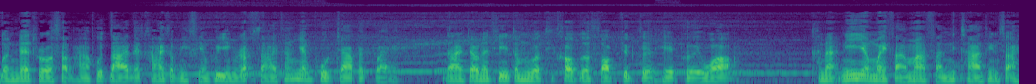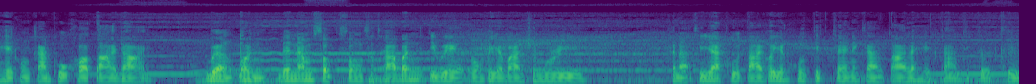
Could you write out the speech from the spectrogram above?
ตนได้โทรศัพท์หาผู้ตายแต่คล้ายกับมีเสียงผู้หญิงรับสายทั้งยังพูดจาแปลกๆ ด้านเจ้าหน้าที่ตำรวจที่เข้าตรวจสอบจุดเกิดเหตุเผยว่า ขณะนี้ยังไม่สามารถสันนิษฐานถึงสาเหตุของการผูกคอตายได้ เบื้องต้นได้นำศพส่งสถาบันนิติเวชโรงพยาบาลชนบุรี ขณะที่ญาติผู้ตายก็ยังคงติดใจในการตายและเหตุการณ์ที่เกิดขึ้น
